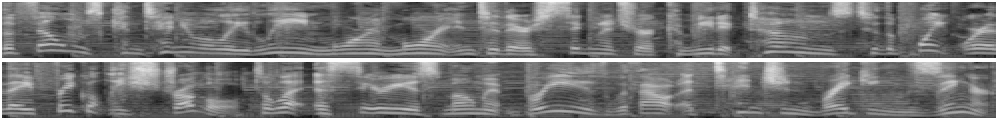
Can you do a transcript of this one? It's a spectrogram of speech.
The films continually lean more and more into their signature comedic tones to the point where they frequently struggle to let a serious moment breathe without a tension breaking zinger.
